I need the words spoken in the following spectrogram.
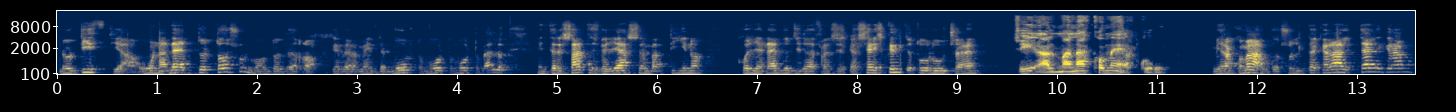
notizia, un aneddoto sul mondo del rock, che è veramente molto, molto, molto bello e interessante svegliarsi al mattino con gli aneddoti della Francesca. Sei iscritto tu, Luce? Eh? Sì, Almanacco Mercury. Mi raccomando, sul te- canale Telegram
